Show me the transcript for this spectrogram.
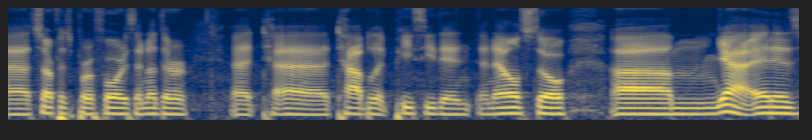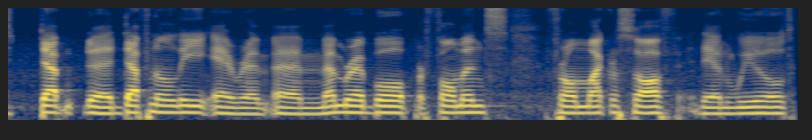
uh, surface pro 4 is another uh, tablet pc they announced so um, yeah it is de uh, definitely a, a, memorable performance from microsoft they unveiled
